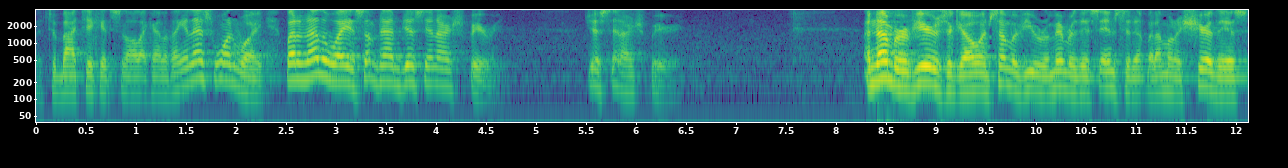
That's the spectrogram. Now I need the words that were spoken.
uh, to buy tickets and all that kind of thing. And that's one way. But another way is sometimes just in our spirit. Just in our spirit. A number of years ago, and some of you remember this incident, but I'm going to share this.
